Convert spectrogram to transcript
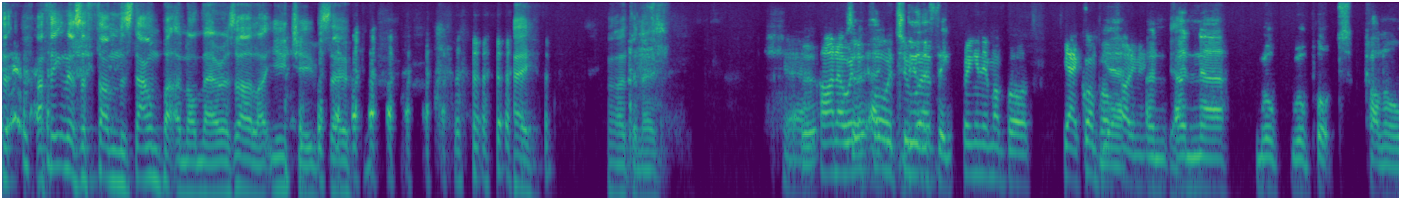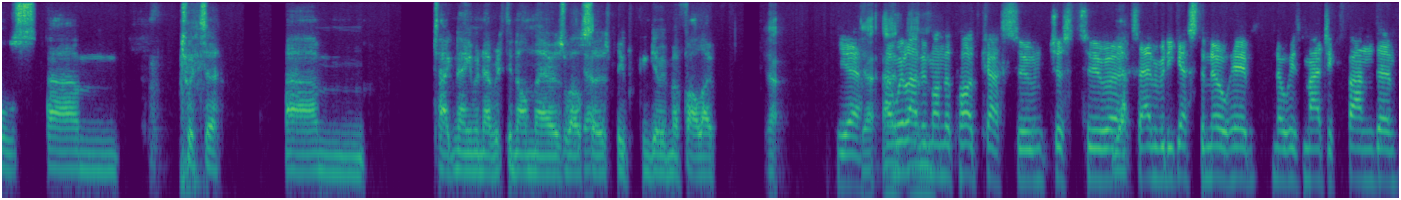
th- I think there's a thumbs down button on there as well, like YouTube. So hey, I don't know. yeah. Oh no, we So, look uh, forward the to uh, thing- bringing him on board. Yeah, go on, Paul. yeah, Sorry, mate. and Yeah. and uh, we'll we'll put Connell's um, Twitter um, tag name and everything on there as well, Yeah. so as people can give him a follow. Yeah, Yeah, and, and- we'll have and- him on the podcast soon, just to uh, Yeah. so everybody gets to know him, know his magic fandom,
